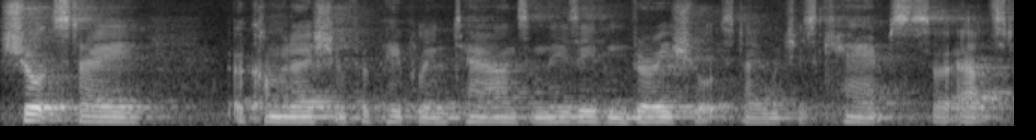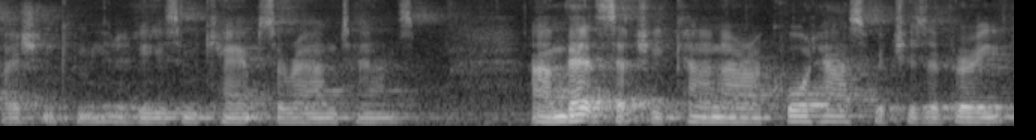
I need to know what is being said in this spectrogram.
short stay accommodation for people in towns, and there's even very short stay, which is camps, so outstation communities and camps around towns. Um, that's actually Kununurra Courthouse, which is a very,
